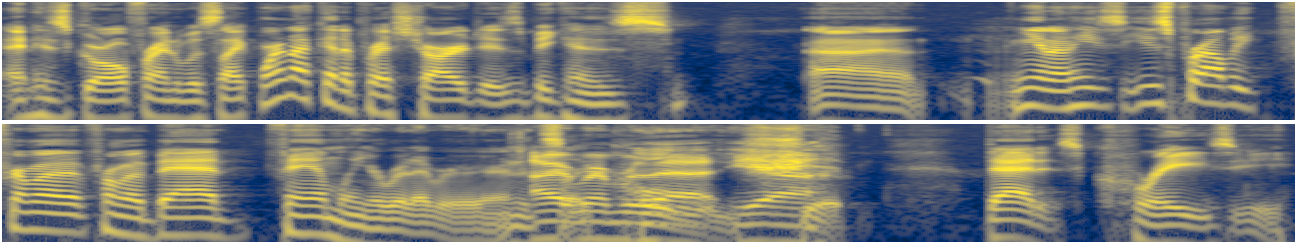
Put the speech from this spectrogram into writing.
And his girlfriend was like, "We're not going to press charges because." Uh, you know he's he's probably from a from a bad family or whatever. And it's I like, remember holy that, yeah. shit. that is crazy.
